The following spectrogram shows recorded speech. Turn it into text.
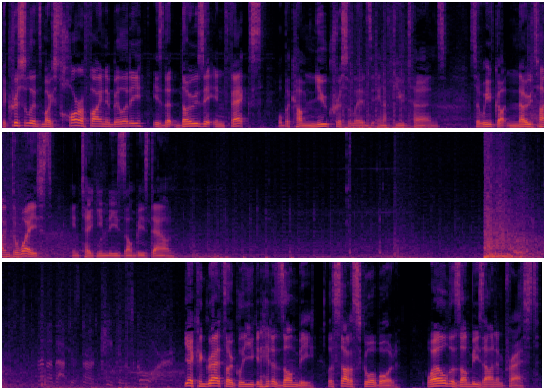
The chrysalid's most horrifying ability is that those it infects will become new chrysalids in a few turns. So we've got no time to waste in taking these zombies down. I'm about to start keeping score. Yeah, congrats, Oakley, you can hit a zombie. Let's start a scoreboard. Well, the zombies aren't impressed.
